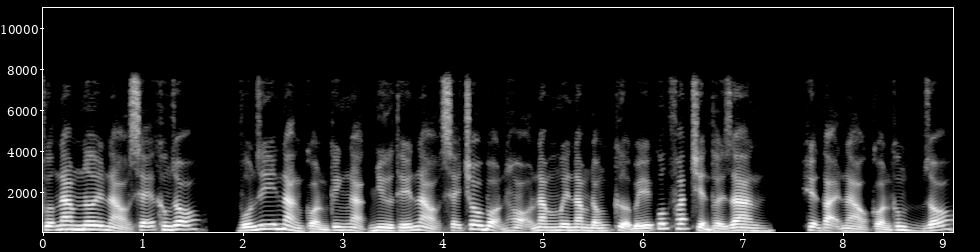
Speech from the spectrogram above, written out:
Phượng Nam nơi nào sẽ không rõ, vốn dĩ nàng còn kinh ngạc như thế nào sẽ cho bọn họ 50 năm đóng cửa bế quốc phát triển thời gian, hiện tại nào còn không rõ,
